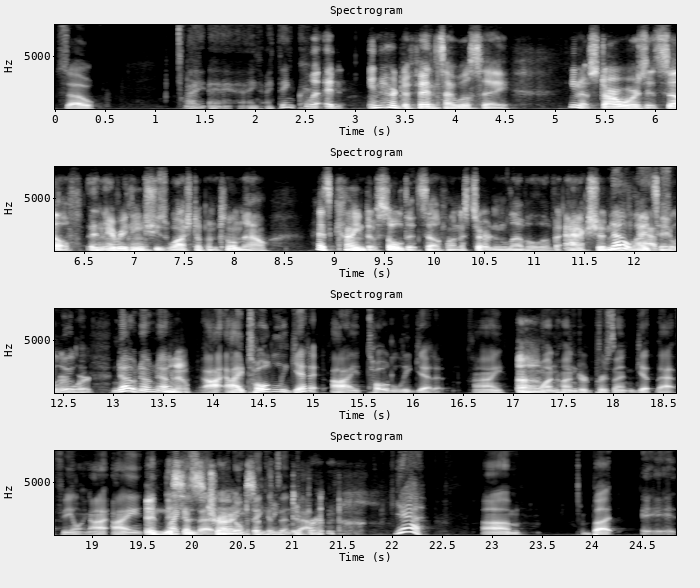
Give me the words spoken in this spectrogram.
So, I, I, I think Well, and in her defense, I will say, you know, Star Wars itself and everything she's watched up until now has kind of sold itself on a certain level of action no, and lightsaber absolutely, work. no, no, no. You know. I, I totally get it. I totally get it. I Um, 100% get that feeling. I, I And this like I is said, trying don't think it's something different. Yeah. Um, but it,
